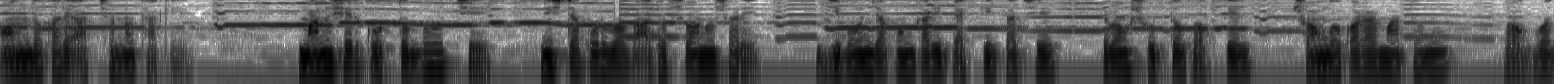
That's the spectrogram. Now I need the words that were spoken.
অন্ধকারে আচ্ছন্ন থাকে। মানুষের কর্তব্য হচ্ছে নিষ্ঠাপূর্বক আদর্শ অনুসারে জীবনযাপনকারী ব্যক্তির কাছে এবং শুদ্ধ ভক্তের সঙ্গ করার মাধ্যমে ভগবত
